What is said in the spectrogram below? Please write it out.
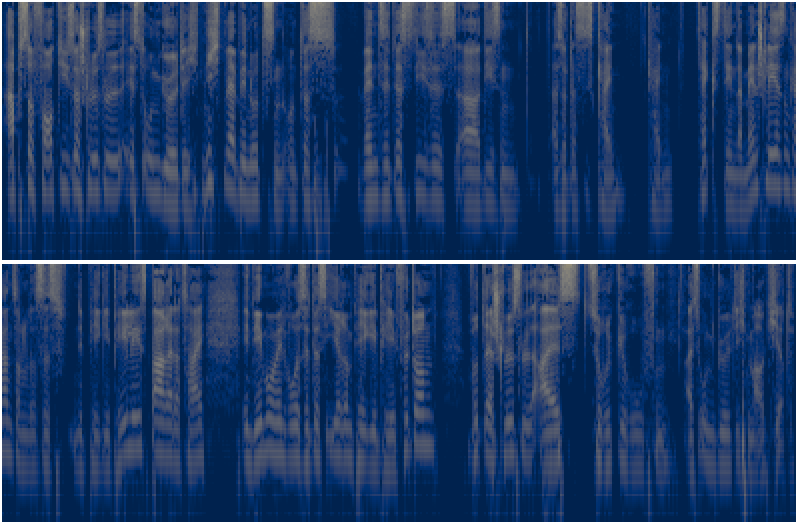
ab sofort dieser Schlüssel ist ungültig, nicht mehr benutzen. Und das, wenn sie das dieses, äh, diesen, also das ist kein kein Text, den der Mensch lesen kann, sondern das ist eine PGP-lesbare Datei. In dem Moment, wo Sie das Ihrem PGP füttern, wird der Schlüssel als zurückgerufen, als ungültig markiert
